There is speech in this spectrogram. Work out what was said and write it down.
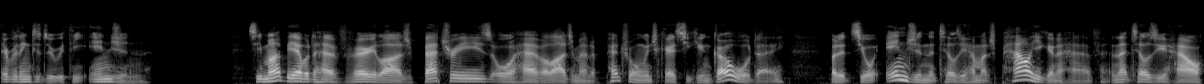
everything to do with the engine. So you might be able to have very large batteries or have a large amount of petrol, in which case you can go all day, but it's your engine that tells you how much power you're going to have, and that tells you how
